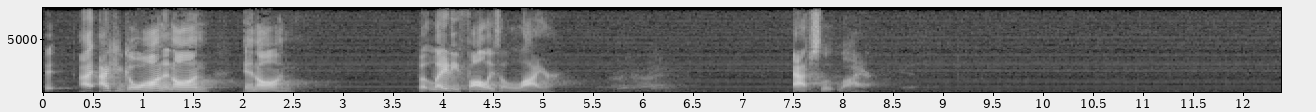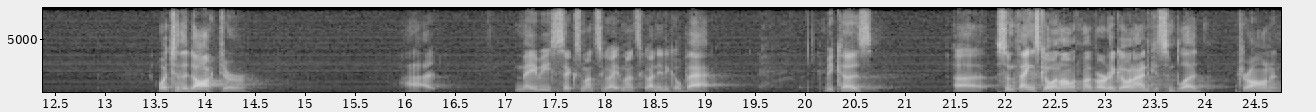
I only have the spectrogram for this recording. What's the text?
It, I, I could go on and on and on, but Lady Folly's a liar. Absolute liar. Went to the doctor uh, maybe six months ago, eight months ago, I need to go back because uh, some things going on with my vertigo and I had to get some blood drawn. And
